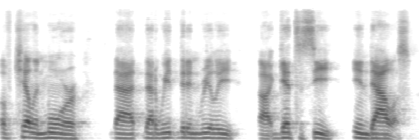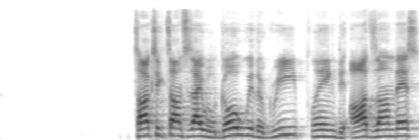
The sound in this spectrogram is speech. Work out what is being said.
of Kellen Moore that that we didn't really uh, get to see in Dallas? Toxic Tom says, I will go with agree playing the odds on this.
